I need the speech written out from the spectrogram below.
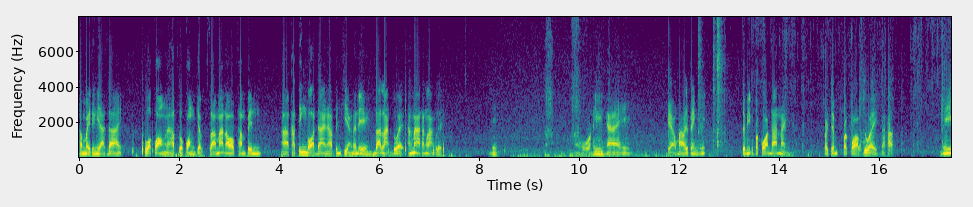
ทำไมถึงอยากได้ ตัวกล่องนะครับ ตัวกล่องจะสามารถเอามาทำเป็นอ่าคัตติ้งบอร์ดได้นะครับ เป็นเขียงนั่นเองด้านหลังด้วย ทั้งหน้าทั้งหลังเลย นี่โอ้โหนี่ไง แกะออกมาก็จะเป็นอย่างนี้ จะมีอุปกรณ์ด้านใน ก็จะประกอบด้วยนะครับ นี่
